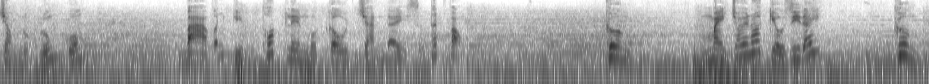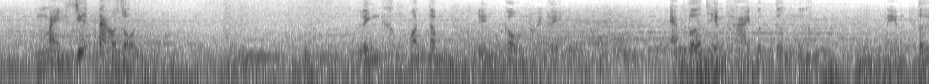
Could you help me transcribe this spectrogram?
Trong lúc luống cuống, bà vẫn kịp thốt lên một câu tràn đầy sự thất vọng. Cương, mày cho nó kiểu gì đấy? Cương, mày giết tao rồi. Linh không quan tâm đến câu nói đấy. Em vớ thêm hai bức tượng nữa, ném tới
